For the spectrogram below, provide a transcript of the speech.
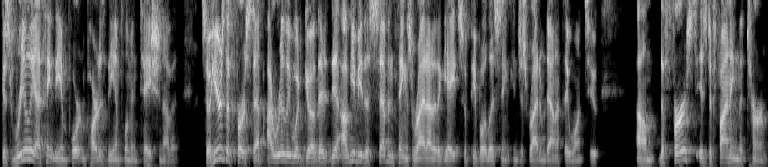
because really I think the important part is the implementation of it. So here's the first step. I really would go there. I'll give you the seven things right out of the gate so people are listening can just write them down if they want to. Um, the first is defining the term.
